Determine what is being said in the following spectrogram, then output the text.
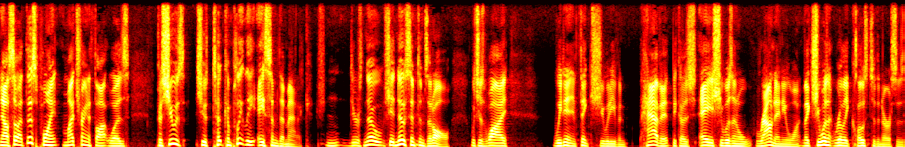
Now, so at this point, my train of thought was because she was she was t- completely asymptomatic. There's no she had no symptoms at all, which is why we didn't think she would even have it because a she wasn't around anyone, like she wasn't really close to the nurses,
